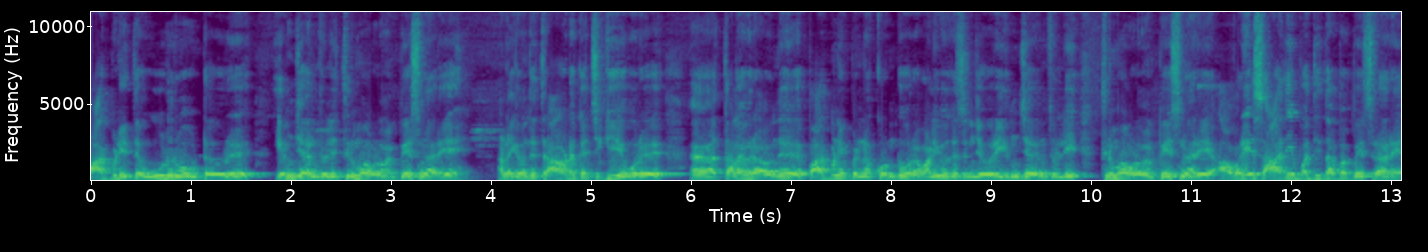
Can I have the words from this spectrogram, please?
பார்ப்பனியத்தை ஊடுருவ விட்டவர் எம்ஜிஆர்னு சொல்லி திருமாவளவன் பேசினாரு. அன்றைக்கி வந்து திராவிட கட்சிக்கு ஒரு தலைவராக வந்து பார்ப்பனை பெண்ணை கொண்டு வர வழிவகை செஞ்சவர் எம்ஜிஆர்னு சொல்லி திருமாவளவன் பேசினாரு. அவரே சாதியை பற்றி தாப்பா பேசுகிறாரு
